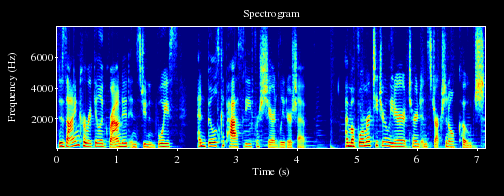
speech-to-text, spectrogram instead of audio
design curricula grounded in student voice, and build capacity for shared leadership. I'm a former teacher leader turned instructional coach.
